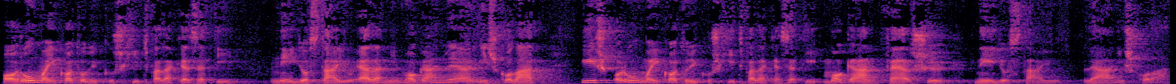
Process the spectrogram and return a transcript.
a római katolikus hitfelekezeti négyosztályú elemi magánleányiskolát és a római katolikus hitfelekezeti magán felső négyosztályú leányiskolát.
